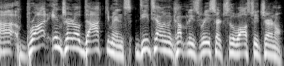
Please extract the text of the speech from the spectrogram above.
uh, brought internal documents detailing the company's research to the Wall Street Journal.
